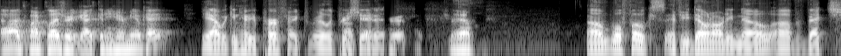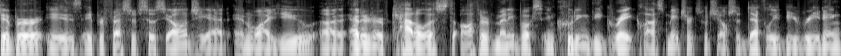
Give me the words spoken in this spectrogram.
Uh, it's my pleasure. You guys, can you hear me okay? Yeah, we can hear you perfect. Really appreciate okay, it. Sure. Yeah. Um, well, folks, if you don't already know, uh, Vivek Chibber is a professor of sociology at NYU, uh, editor of Catalyst, author of many books, including The Great Class Matrix, which y'all should definitely be reading.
